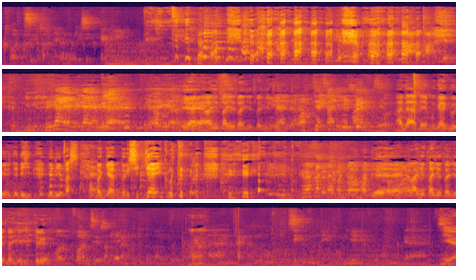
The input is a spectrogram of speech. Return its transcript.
pohon sirsaknya kan berisik kayak gini Ini beda ya beda ya beda ya. Iya, ya lanjut lanjut lanjut lanjut. Iya, lanjut. ada. Oh, ada ada yang mengganggu ya. Jadi jadi pas bagian berisiknya ikut. Kenapa kenapa? Iya, iya. lanjut lanjut lanjut lanjut. Betul kan pohon-pohon sirsaknya kan mau ditebang tuh Ah. karena karena mau si kebunnya itu menjadi rumah dan Iya.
